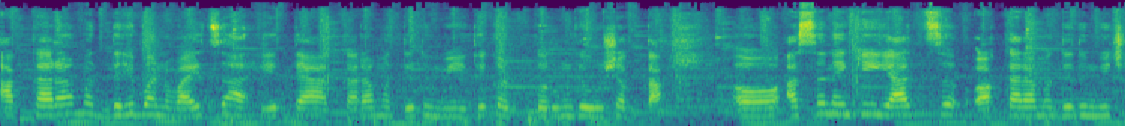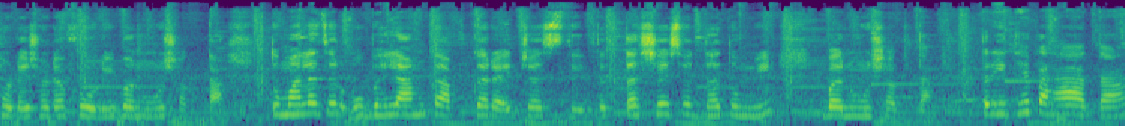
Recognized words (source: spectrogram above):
आकारामध्ये बनवायचं आहे त्या आकारामध्ये तुम्ही इथे कट करून घेऊ शकता. असं नाही की याच आकारामध्ये तुम्ही छोट्या छोट्या फोडी बनवू शकता. तुम्हाला जर उभे लांब काप करायचे असतील तर तसेसुद्धा तुम्ही बनवू शकता. तर इथे पहा आता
